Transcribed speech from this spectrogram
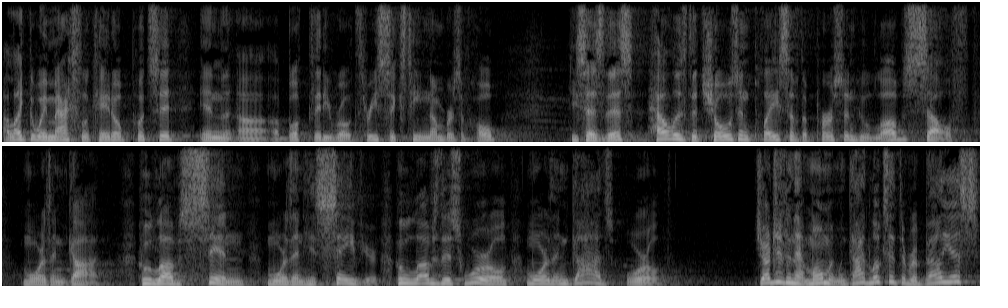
I like the way Max Lucado puts it in uh, a book that he wrote, 316 Numbers of Hope. He says this Hell is the chosen place of the person who loves self more than God who loves sin more than his Savior, who loves this world more than God's world. Judges in that moment when God looks at the rebellious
